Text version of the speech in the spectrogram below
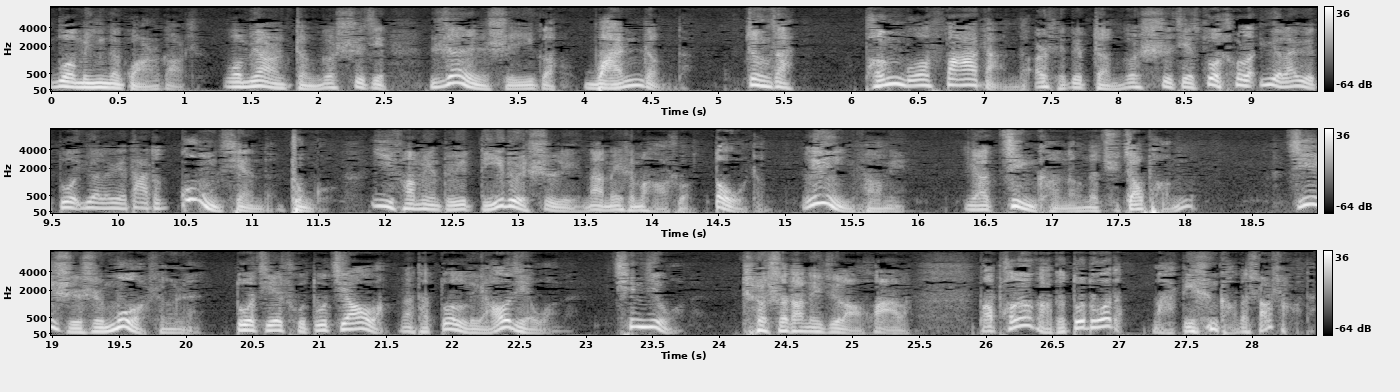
我们应该广而告之。我们要让整个世界认识一个完整的，正在。蓬勃发展的，而且对整个世界做出了越来越多、越来越大的贡献的中国，一方面对于敌对势力那没什么好说斗争；另一方面，你要尽可能的去交朋友，即使是陌生人，多接触、多交往，让他多了解我们、亲近我们。这说到那句老话了：把朋友搞得多多的，把敌人搞得少少的。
